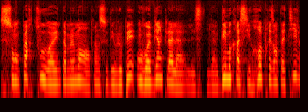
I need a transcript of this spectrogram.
sont partout véritablement en train de se développer, on voit bien que là, la, démocratie représentative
